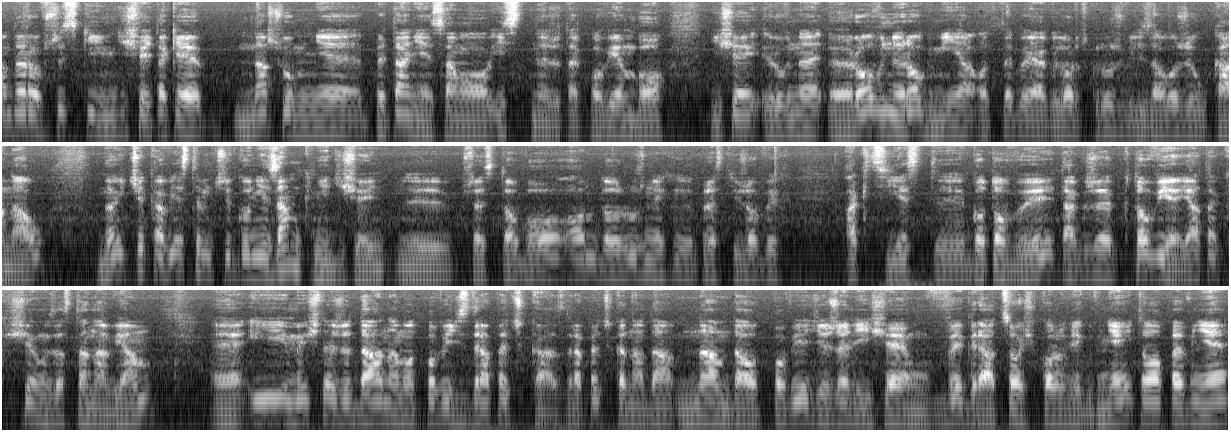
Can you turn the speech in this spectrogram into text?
Siemandero wszystkim. Dzisiaj takie naszło mnie pytanie samoistne, że tak powiem, bo dzisiaj równy rok mija od tego, jak Lord Kruszwil założył kanał. No i ciekaw jestem, czy go nie zamknie dzisiaj y, przez to, bo on do różnych prestiżowych akcji jest y, gotowy, także kto wie, ja tak się zastanawiam. E, I myślę, że da nam odpowiedź zdrapeczka. Zdrapeczka nada, nam da odpowiedź. Jeżeli się wygra cośkolwiek w niej, to pewnie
